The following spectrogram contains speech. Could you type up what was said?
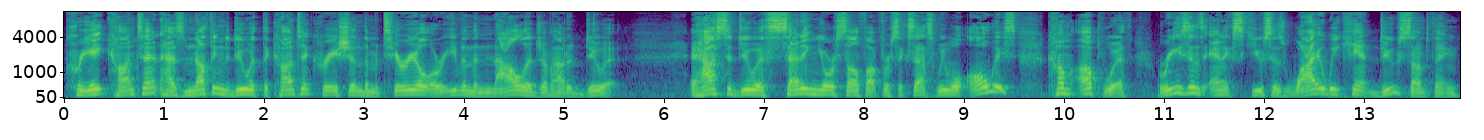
create content has nothing to do with the content creation, the material, or even the knowledge of how to do it. It has to do with setting yourself up for success. We will always come up with reasons and excuses why we can't do something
